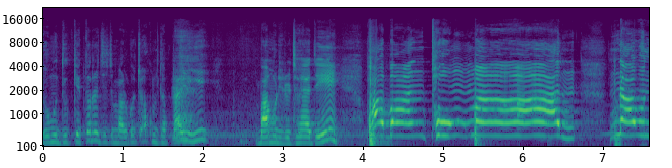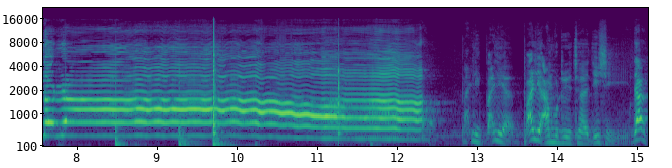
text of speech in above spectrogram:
너무 늦게 떨어지지 말고 조금 더 빨리 마무리를 져야지. 밥 한 통만 나오너라. 빨리 빨리 빨리 마무리를 져야지. 시작.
